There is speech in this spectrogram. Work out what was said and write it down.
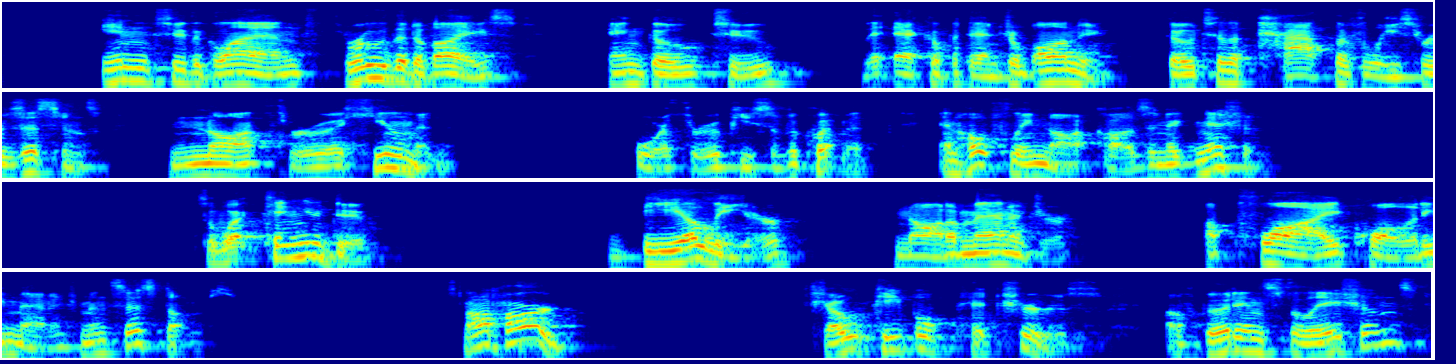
into the gland through the device and go to the equipotential bonding, go to the path of least resistance not through a human or through a piece of equipment, and hopefully not cause an ignition. So what can you do? Be a leader, not a manager. Apply quality management systems. It's not hard. Show people pictures of good installations.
